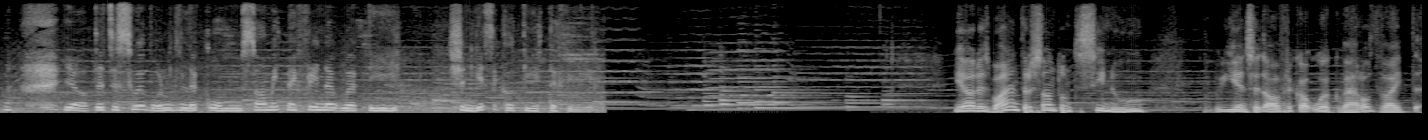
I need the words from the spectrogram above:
ja, dit is so wonderlik om saam met my vriende ook die Chinese kultuur te vier. Ja, dit is baie interessant om te sien hoe hier in Suid-Afrika ook wêreldwyd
